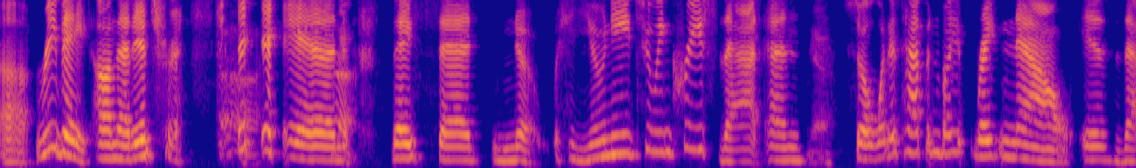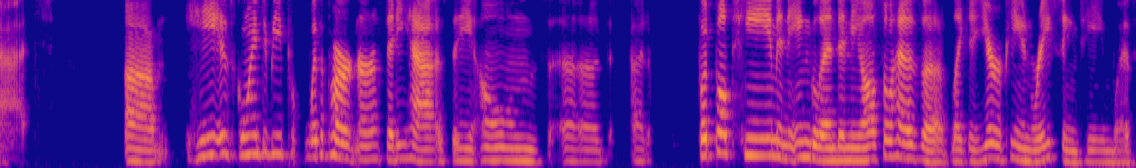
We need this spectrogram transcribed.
uh, rebate on that interest. Uh, and they said, no, you need to increase that. And yeah. so, what has happened by, right now is that um, he is going to be with a partner that he has that he owns uh, a, a football team in England and he also has a like a European racing team with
